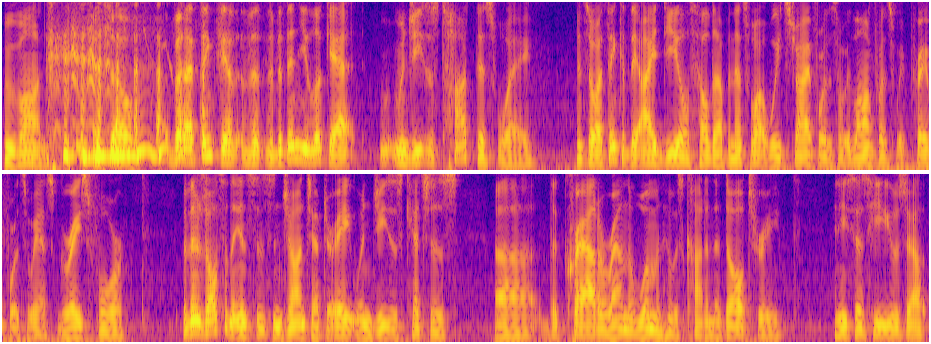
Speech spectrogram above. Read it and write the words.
move on. and so, but I think the, the, the, but then you look at when Jesus taught this way, and so I think that the ideal is held up, and that's what we strive for, that's what we long for, that's what we pray for, that's what we ask grace for. But there's also the instance in John chapter 8 when Jesus catches uh, the crowd around the woman who was caught in adultery. And he says, He who was out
